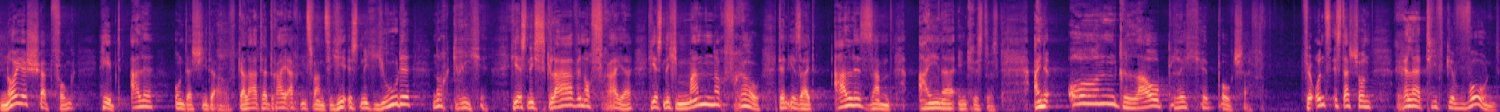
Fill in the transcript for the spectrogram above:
neue Schöpfung hebt alle Unterschiede auf. Galater 3:28. Hier ist nicht Jude noch Grieche. Hier ist nicht Sklave noch Freier. Hier ist nicht Mann noch Frau. Denn ihr seid allesamt einer in Christus. Eine unglaubliche Botschaft. Für uns ist das schon relativ gewohnt.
